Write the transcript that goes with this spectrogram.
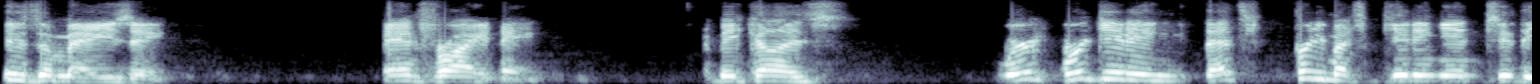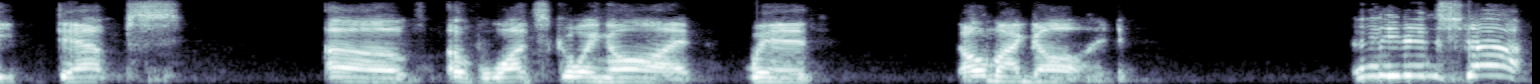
is amazing and frightening because we're we're getting that's pretty much getting into the depths of of what's going on with oh my god. And he didn't stop.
